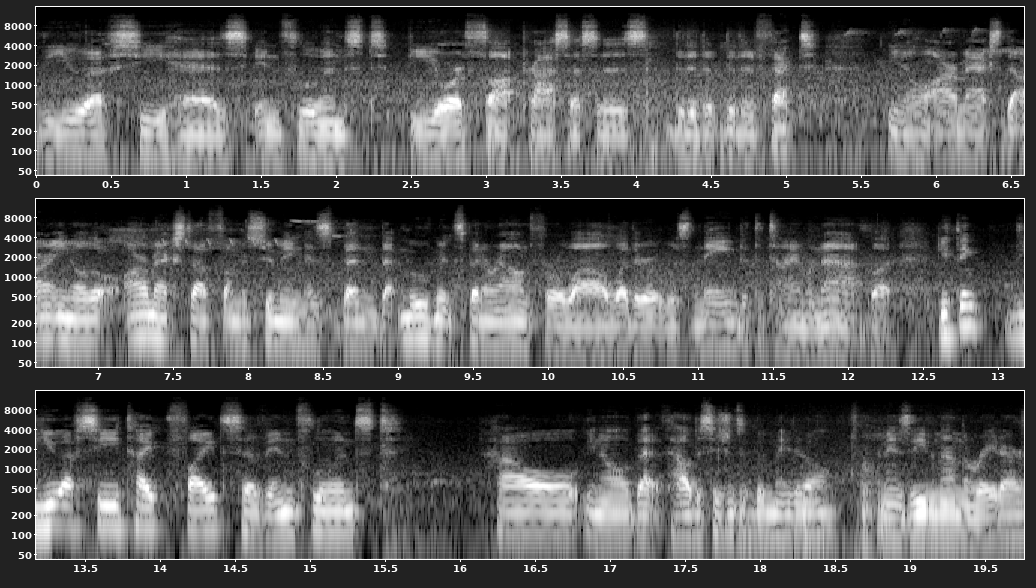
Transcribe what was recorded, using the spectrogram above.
the UFC has influenced your thought processes. Did it, did it affect, you know, RMAX? The R, you know, the RMAX stuff. I'm assuming has been that movement's been around for a while, whether it was named at the time or not. But do you think the UFC type fights have influenced how you know that how decisions have been made at all? I mean, is it even on the radar?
